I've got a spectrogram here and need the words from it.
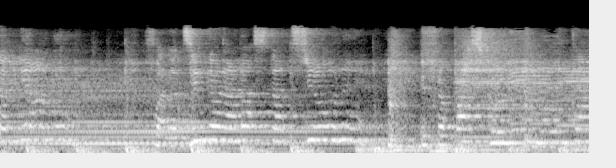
italiano fa la zingara alla stazione e fra pascoli e montagne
